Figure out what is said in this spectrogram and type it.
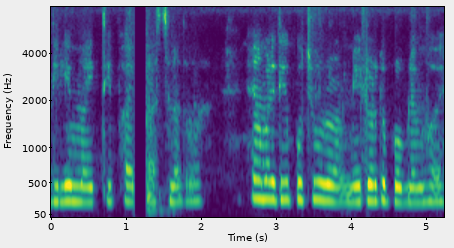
দিলীপ মাইতি ফাইভ আসছে না তোমার? হ্যাঁ আমার এদিকে প্রচুর নেটওয়ার্কের প্রবলেম হয়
